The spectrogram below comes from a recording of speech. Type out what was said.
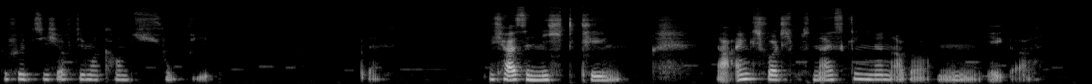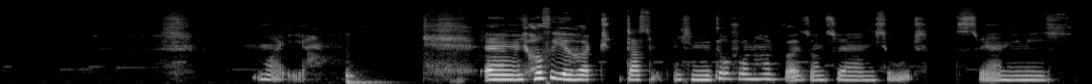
Gefühlt sich auf dem Account zu viel. Bam. Ich heiße nicht King. Ja, eigentlich wollte ich mich Nice King nennen, aber mh, hm, egal. Naja. Ähm, ich hoffe, ihr hört, dass ich ein Mikrofon habe, weil sonst wäre nicht so gut. Das wäre nämlich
